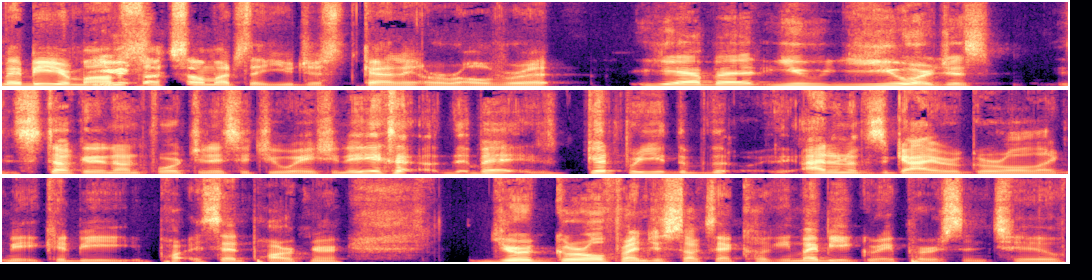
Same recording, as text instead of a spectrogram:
Maybe your mom you, sucks so much that you just kind of are over it. Yeah, but you you are just stuck in an unfortunate situation. Except, but good for you. The, the, I don't know if it's a guy or a girl. Like me, it could be said partner. Your girlfriend just sucks at cooking. Might be a great person too,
